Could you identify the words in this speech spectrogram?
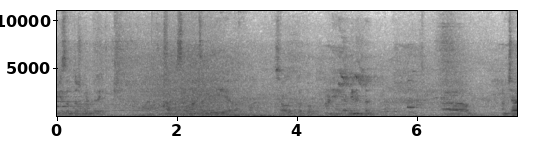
मी संतोष मंडळे आपल्या सर्वांचं मी स्वागत करतो आणि अभिनंदन. आमच्या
